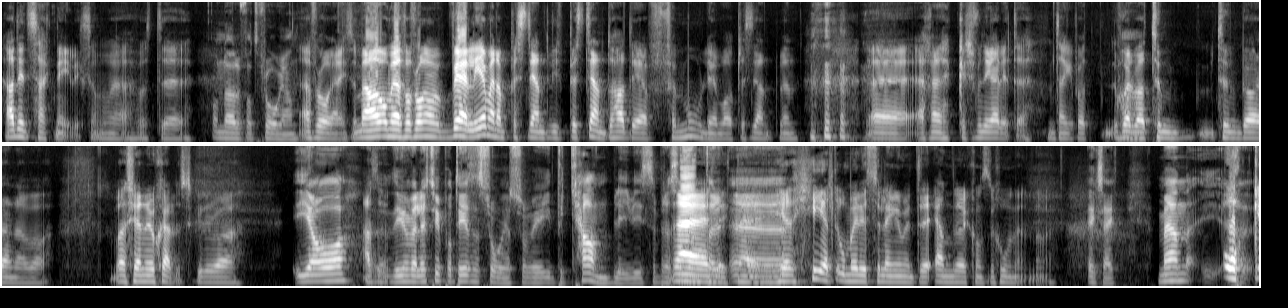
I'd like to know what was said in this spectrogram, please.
Jag hade inte sagt nej liksom. Om jag fått, eh, Om du hade fått frågan. här frågan liksom. Men om jag får frågan att välja mellan president och vicepresident, då hade jag förmodligen varit president. Men eh, jag kan kanske fundera lite med tanke på att själva Ja. tung, tungbördan av vad, vad känner du själv? Skulle det vara? Ja, Alltså- det är ju en väldigt hypotetisk fråga så vi inte kan bli Nej, vicepresidenter. nej. Eh, Helt, helt omöjligt så länge de inte ändrar konstitutionen. exakt. Men... Och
